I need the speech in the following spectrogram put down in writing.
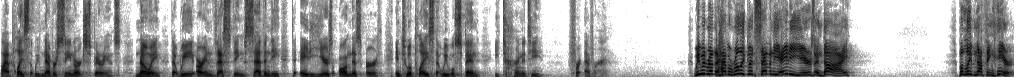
By a place that we've never seen or experienced, knowing that we are investing 70 to 80 years on this earth into a place that we will spend eternity forever. We would rather have a really good 70, 80 years and die, but leave nothing here.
